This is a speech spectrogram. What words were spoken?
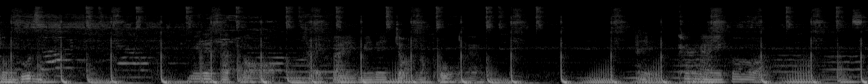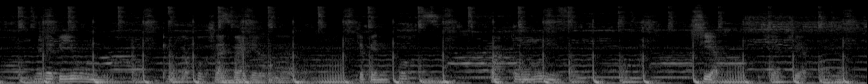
ตรงรุ่น ไม่ได้ตัดต่อสายไฟไม่ได้เจาะลำโพงนะข้างในก็ไม่ได้ไปยุ่งเกี่ยวกับพวกสายไฟเดิมนะจะเป็นพวกปลั๊กตรงรุ่นเสียบเสียบเสียบนะครับ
